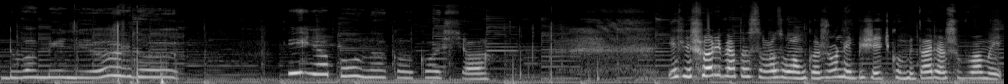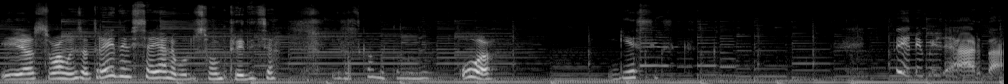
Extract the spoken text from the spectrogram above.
два мільярда. Фігня повна какося. Если что, ребята, сразу вам кажу, напишіть в комментариях, щоб вам, я з вами затрейдився, я не буду з вами трейдитися. І заскамити мене. О! Є 4 мільярда.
